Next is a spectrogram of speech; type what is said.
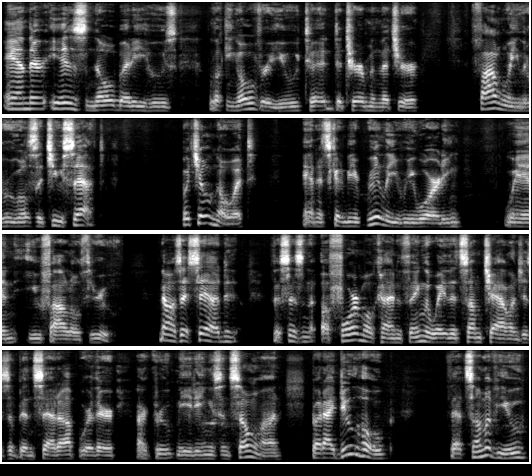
and there is nobody who's looking over you to determine that you're following the rules that you set. But you'll know it, and it's going to be really rewarding when you follow through. Now, as I said, this isn't a formal kind of thing, the way that some challenges have been set up, where there are group meetings and so on. But I do hope that some of you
